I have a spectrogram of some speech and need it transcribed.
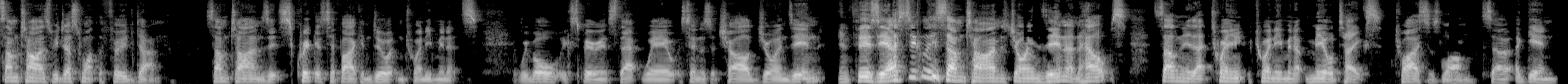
sometimes we just want the food done. Sometimes it's quickest if I can do it in 20 minutes. We've all experienced that where as soon as a child joins in, enthusiastically sometimes joins in and helps, suddenly that 20, 20 minute meal takes twice as long. So again,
